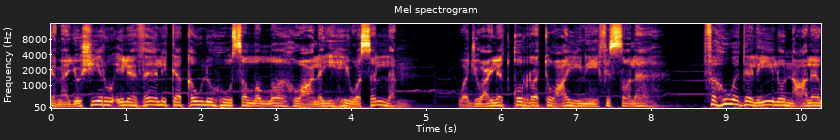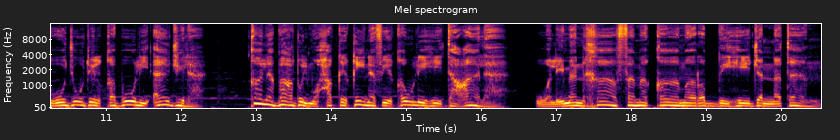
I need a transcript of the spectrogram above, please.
كما يشير إلى ذلك قوله صلى الله عليه وسلم وجعلت قرة عيني في الصلاة فهو دليل على وجود القبول آجلا. قال بعض المحققين في قوله تعالى ولمن خاف مقام ربه جنتان.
